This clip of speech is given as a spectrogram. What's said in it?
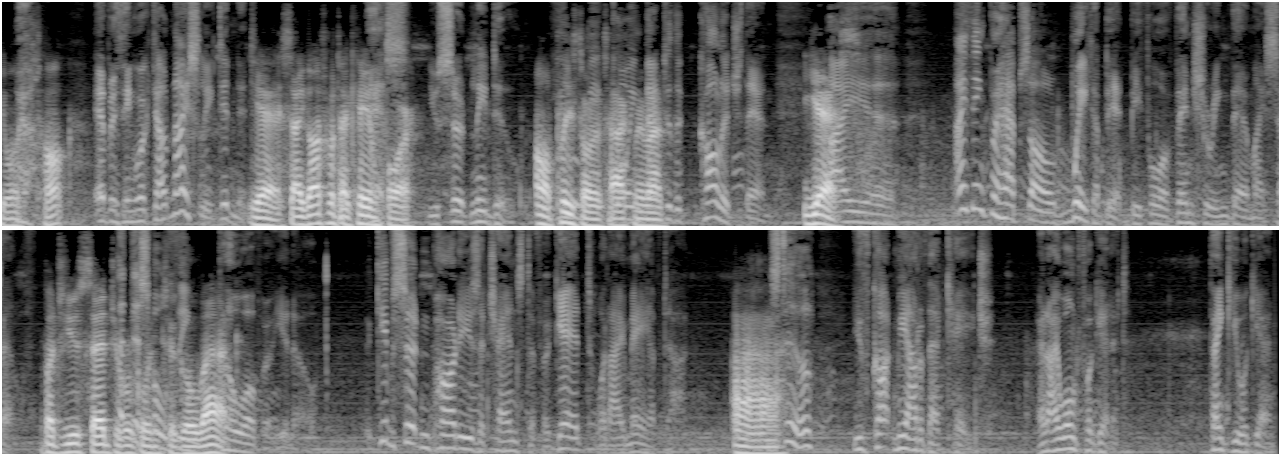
you want Well. to talk? Everything worked out nicely, didn't it? Yes, I got what I came yes, for. You certainly do. Oh, please don't attack me, back man. to the college then. Yes, I, uh, I think perhaps I'll wait a bit before venturing there myself. but you said you Let were going to go back. blow over, you know. Give certain parties a chance to forget what I may have done. Ah, Still, you've got me out of that cage, and I won't forget it. Thank you again,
